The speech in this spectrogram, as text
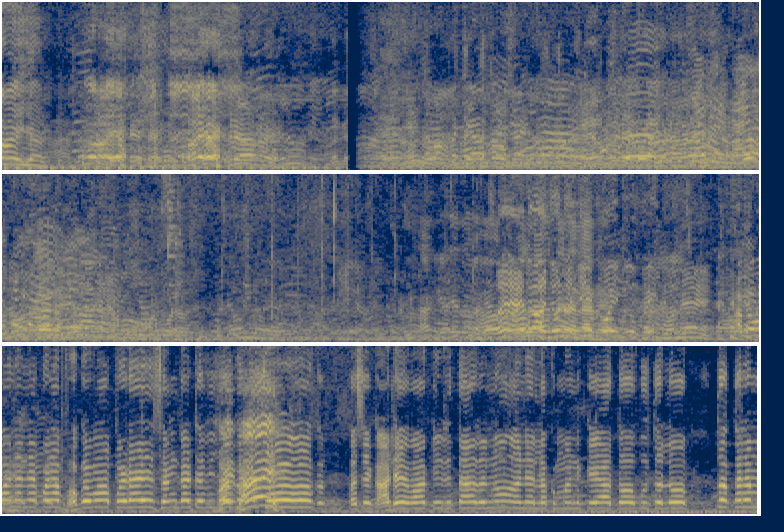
આય યાર ઉરો આય આય આય ભગવાનને પણ ભોગવા પડાય સંકટ વિજય. પછી કાઢે વાંકી તારનો અને લખમણ કે આ તો લોક. તો કર્મ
